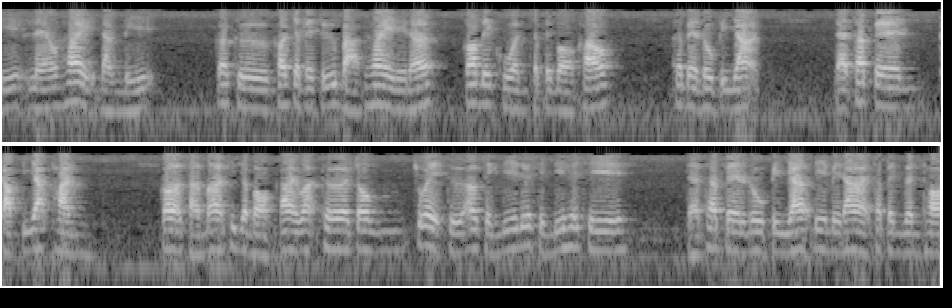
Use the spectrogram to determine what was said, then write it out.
นี้แล้วให้ดังนี้ ก็คือเขาจะไปซื้อบาทให้นี่นะก็ไม่ควรจะไปบอกเขาถ้าเป็นรูปิยะ แต่ถ้าเป็นกับปิยะพันก็สามารถที่จะบอกได้ว่า เธอจงช่วยถือเอาสิ่งนี้ด้วยสิ่งนี้ให้ที แต่ถ้าเป็นรูปิยะนี่ไม่ได้ ถ้าเป็นเงินทอง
